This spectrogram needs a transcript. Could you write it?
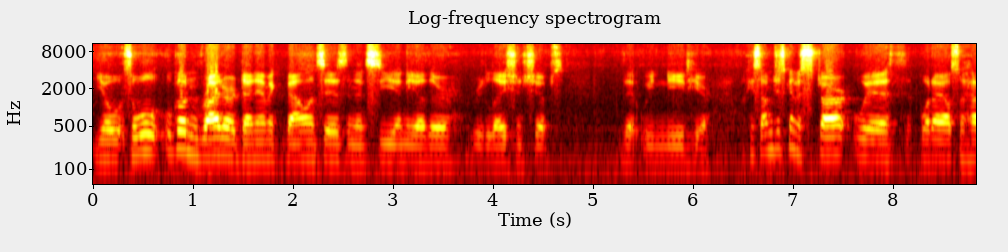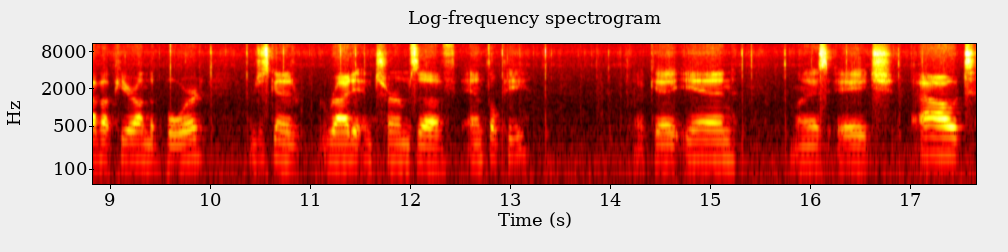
you know, so we'll we'll go ahead and write our dynamic balances and then see any other relationships that we need here. Okay, so I'm just going to start with what I also have up here on the board. I'm just going to write it in terms of enthalpy. Okay, in minus H out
